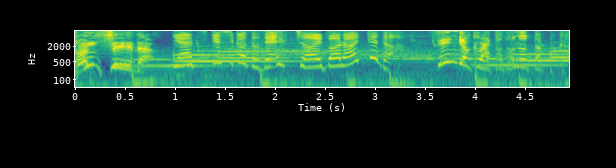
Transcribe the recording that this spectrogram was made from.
完成だ。やっつけ仕事でちょいボロいけど。戦力は整ったプクさ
